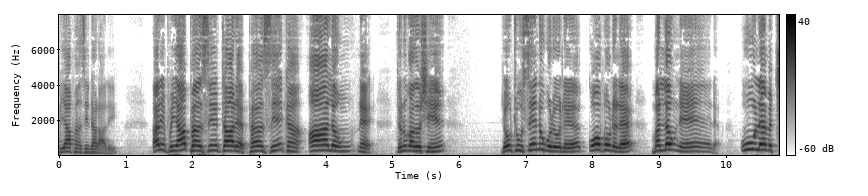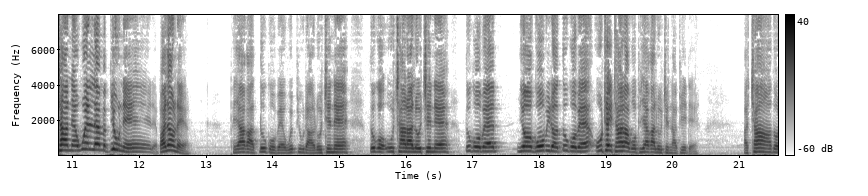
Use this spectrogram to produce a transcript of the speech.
ဘုရားဖန်ဆင်းထားတာလေ။အဲ့ဒီဘုရားဖန်ဆင်းထားတဲ့ဖန်ဆင်းခံအားလုံးနဲ့ကျွန်တော်ကဆိုရှင်ရုပ်ထုစင်းတုကိုလည်းကိုဖို့တယ်လည်းမလုံနဲ့တဲ့။ဦးလည်းမချနဲ့ဝင်းလည်းမပြုတ်နဲ့တဲ့။ဘာကြောင့်လဲ။ ဘုရားကသူ့ကိုပဲဝတ်ပြုတာလို့ချင်းတယ်။သူ့ကိုဦးချတာလို့ချင်းတယ်။သူ့ကိုပဲမျောကိုပြီးတော့သူ့ကိုပဲဦးထိတ်ထားတာကိုဘုရားကလို့ချင်တာဖြစ်တယ်။အခြားသော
